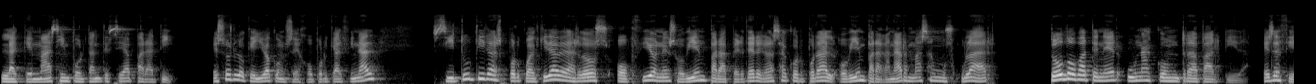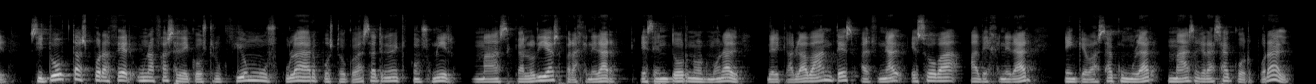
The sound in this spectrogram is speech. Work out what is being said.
la que más importante sea para ti. Eso es lo que yo aconsejo, porque al final, si tú tiras por cualquiera de las dos opciones, o bien para perder grasa corporal o bien para ganar masa muscular, todo va a tener una contrapartida. Es decir, si tú optas por hacer una fase de construcción muscular, puesto que vas a tener que consumir más calorías para generar ese entorno hormonal del que hablaba antes, al final eso va a degenerar en que vas a acumular más grasa corporal.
